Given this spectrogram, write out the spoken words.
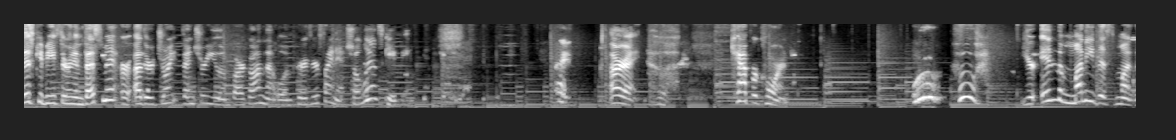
This could be through an investment or other joint venture you embark on that will improve your financial landscaping. Right. All right. Capricorn. Woo. Whew, you're in the money this month,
